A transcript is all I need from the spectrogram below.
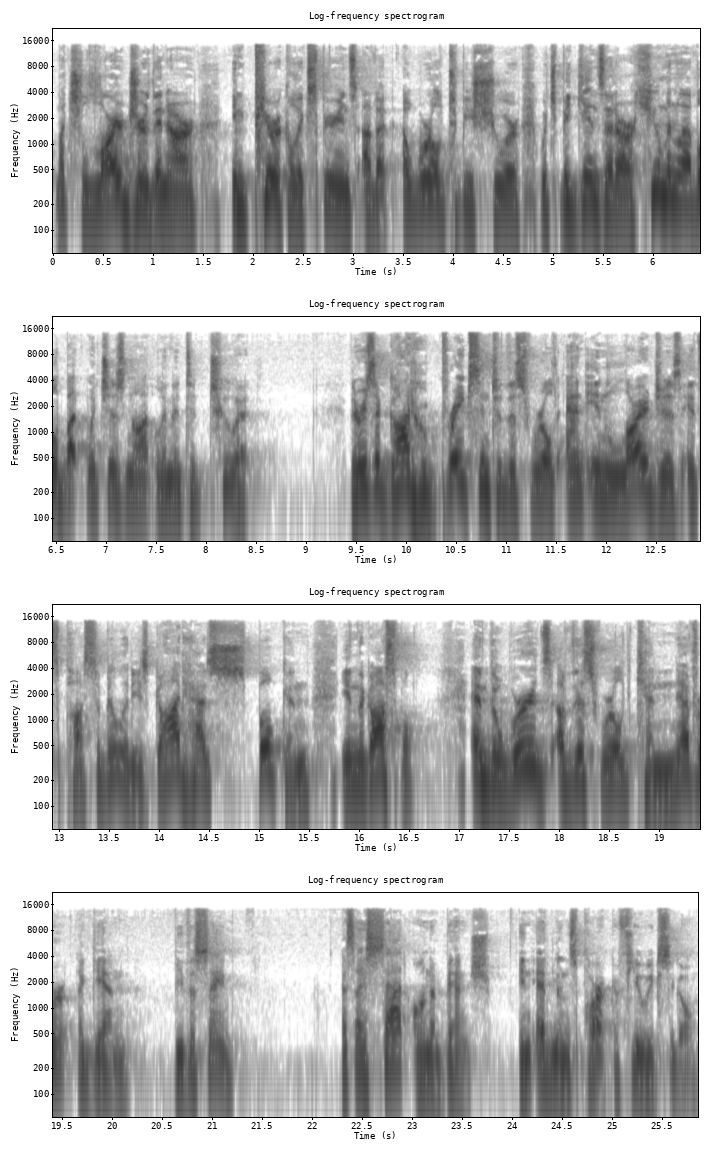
much larger than our empirical experience of it, a world, to be sure, which begins at our human level, but which is not limited to it. There is a God who breaks into this world and enlarges its possibilities. God has spoken in the gospel, and the words of this world can never again be the same. As I sat on a bench in Edmonds Park a few weeks ago,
